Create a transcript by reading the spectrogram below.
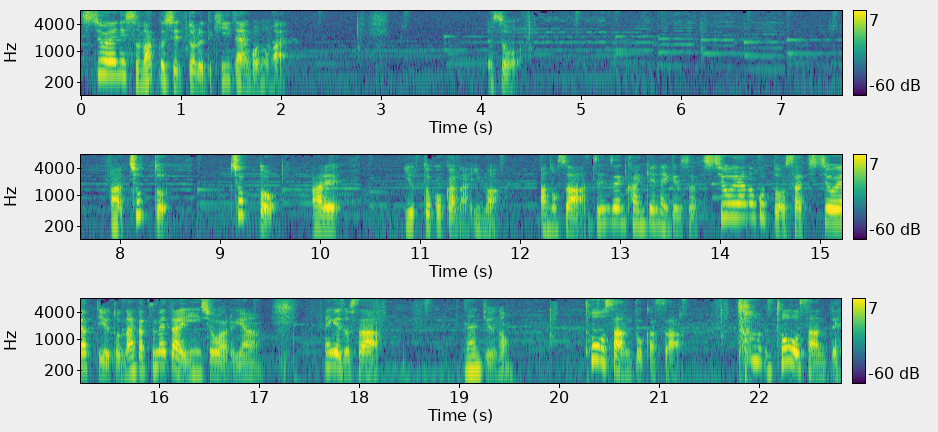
父親にスマック知っとるって聞いたんやこの前。そう。あちょっとちょっとあれ言っとこうかな今。あのさ全然関係ないけどさ父親のことをさ父親っていうとなんか冷たい印象あるやん。だけどさ何て言うの？父さんとかさ父さんって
